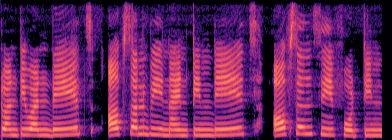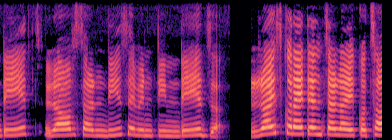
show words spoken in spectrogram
twenty one days option B nineteen days option C fourteen days र अप्सन डी सेभेन्टिन डेज र यसको राइट एन्सर रहेको छ।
